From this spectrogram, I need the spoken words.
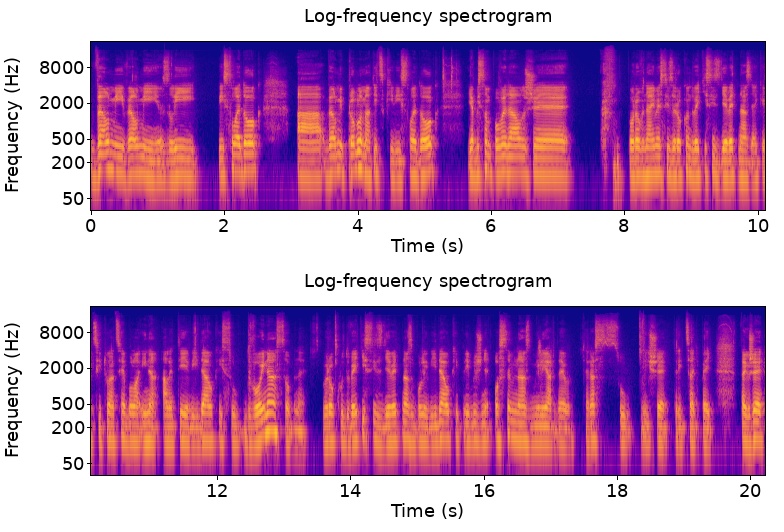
veľmi, veľmi zlý výsledok a veľmi problematický výsledok. Ja by som povedal, že porovnajme si s rokom 2019, aj keď situácia bola iná, ale tie výdavky sú dvojnásobné. V roku 2019 boli výdavky približne 18 miliard eur. Teraz sú vyše 35. Takže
